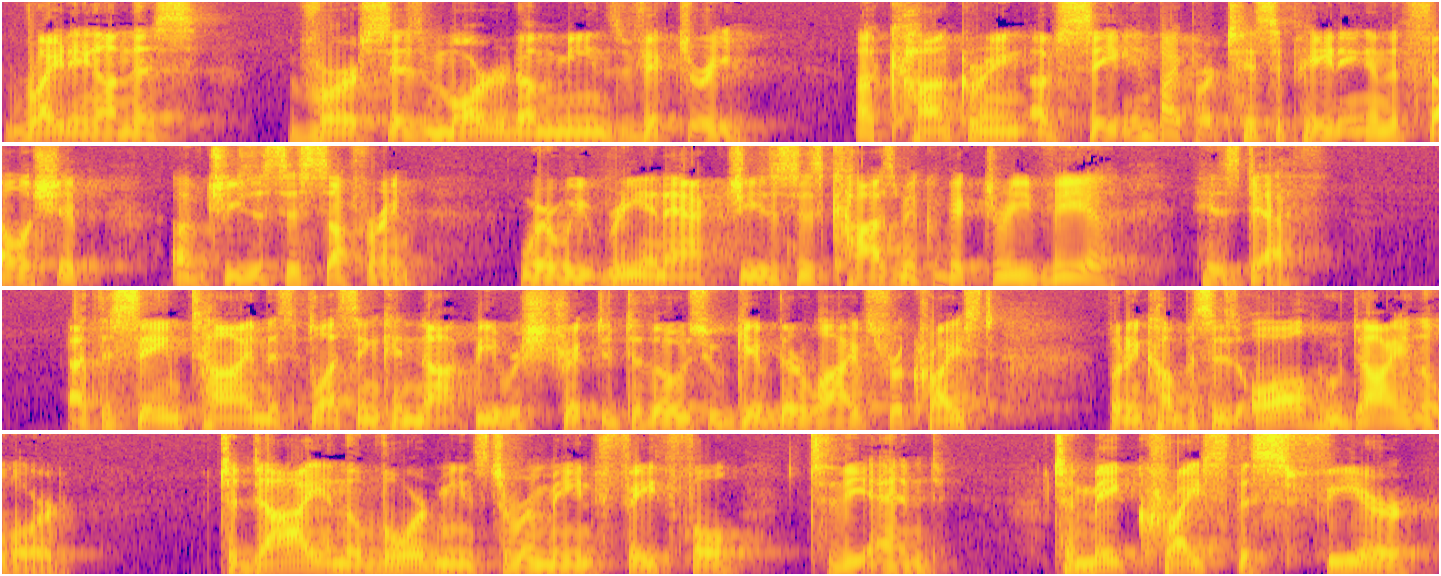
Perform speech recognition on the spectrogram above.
writing on this verse, says martyrdom means victory, a conquering of Satan by participating in the fellowship of Jesus' suffering, where we reenact Jesus' cosmic victory via his death. At the same time, this blessing cannot be restricted to those who give their lives for Christ, but encompasses all who die in the Lord. To die in the Lord means to remain faithful to the end, to make Christ the sphere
